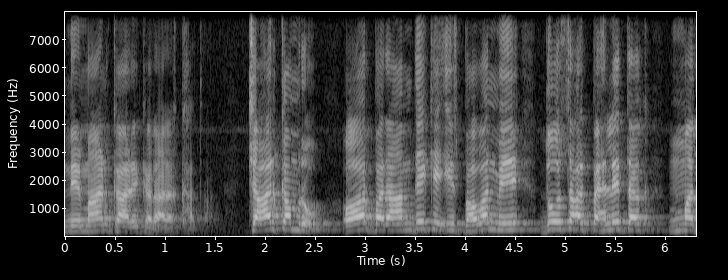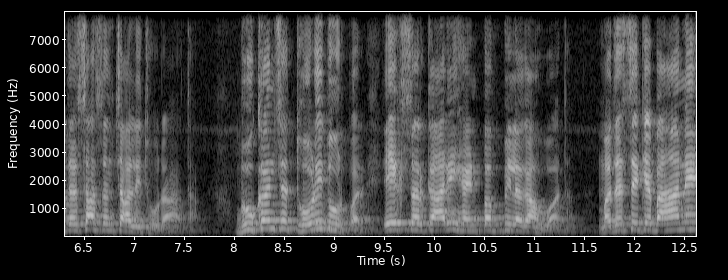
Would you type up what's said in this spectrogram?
निर्माण कार्य करा रखा था। चार कमरों और बरामदे के इस भवन में दो साल पहले तक मदरसा संचालित हो रहा था। भूखंड से थोड़ी दूर पर एक सरकारी हैंडपंप भी लगा हुआ था। मदरसे के बहाने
